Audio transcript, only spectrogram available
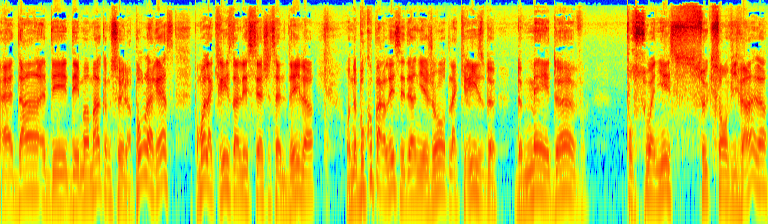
euh, dans des, des moments comme ceux-là. Pour le reste, pour moi, la crise dans les CHSLD, là, on a beaucoup parlé ces derniers jours de la crise de, de main d'œuvre pour soigner ceux qui sont vivants, là.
